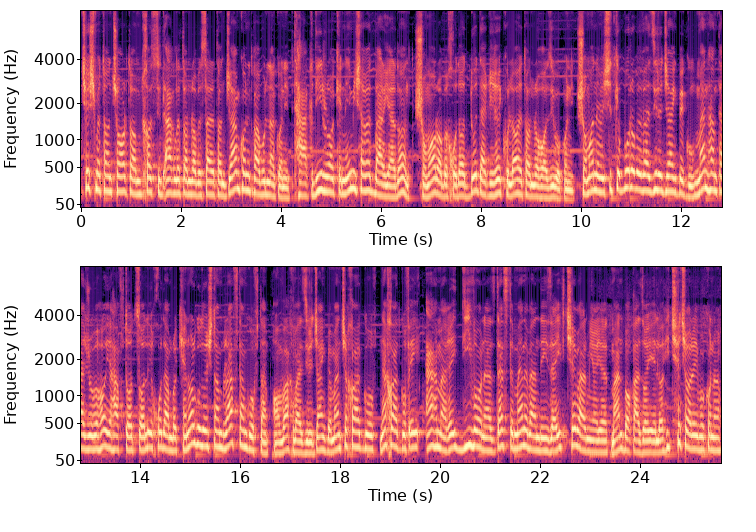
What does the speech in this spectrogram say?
چشمتان چهار تا می‌خواستید عقلتان را به سرتان جمع کنید قبول نکنید. تقدیر را که نمی شود برگرداند. شما را به خدا دو دقیقه کلاهتان را قاضی بکنید. شما نوشتید که برو به وزیر جنگ بگو. من هم تجربه های هفتاد ساله خودم را کنار گذاشتم رفتم گفتم. آن وقت وزیر جنگ به من چه خواهد گفت؟ نخواهد گفت ای احمق دیوان از دست من بنده ضعیف چه برمیآید؟ من با قضای الهی چه چاره بکنم؟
